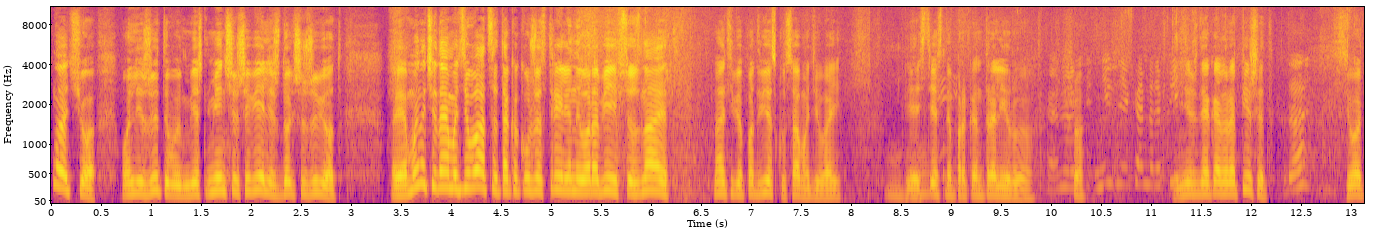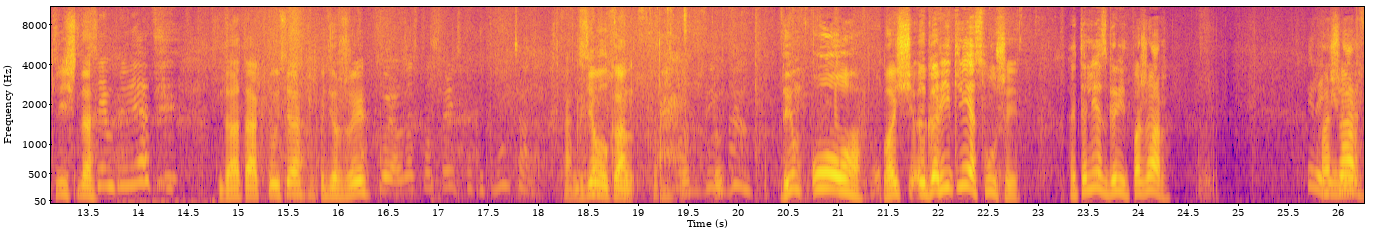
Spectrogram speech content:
Ну а что, он лежит, его меньше шевелишь, дольше живет. Э, Мы начинаем одеваться, так как уже стрелянный воробей все знает. На тебе подвеску, сам одевай. Я, естественно, проконтролирую. Что? Нижняя камера пишет, Нижняя камера пишет? да? Все отлично. Всем привет. Да, так, Туся, подержи. Ой, а у нас, посмотрите, какой-то вулкан. Где вулкан? Дым. О, вообще горит лес, слушай. Это лес горит, пожар. Или Пожар, лес.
